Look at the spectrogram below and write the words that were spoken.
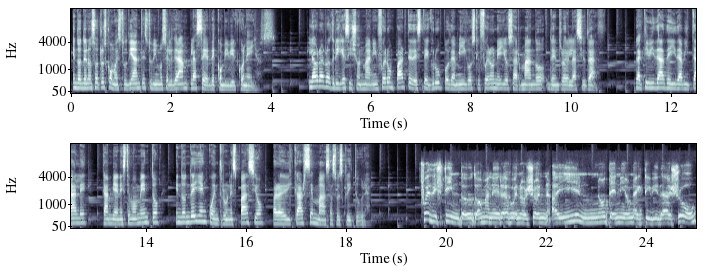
en donde nosotros como estudiantes tuvimos el gran placer de convivir con ellos. Laura Rodríguez y Sean Manning fueron parte de este grupo de amigos que fueron ellos armando dentro de la ciudad. La actividad de Ida Vitale cambia en este momento, en donde ella encuentra un espacio para dedicarse más a su escritura. Fue distinto de todas maneras. Bueno, yo ahí no tenía una actividad yo.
